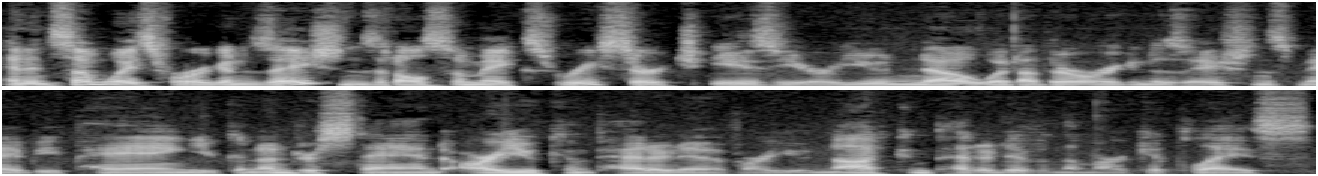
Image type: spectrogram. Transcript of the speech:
And in some ways for organizations, it also makes research easier. You know what other organizations may be paying. You can understand, are you competitive? Are you not competitive in the marketplace?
